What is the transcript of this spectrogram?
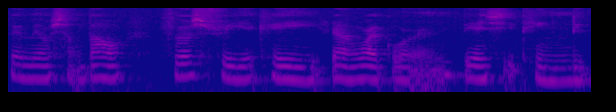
所以没有想到，first three 也可以让外国人练习听力。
